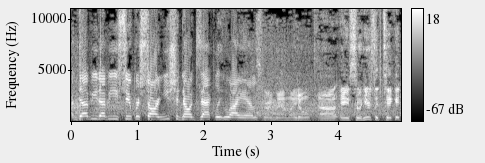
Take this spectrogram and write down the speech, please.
WWE superstar, and you should know exactly who I am. Sorry, ma'am, I don't. Uh, hey, so here's the ticket.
